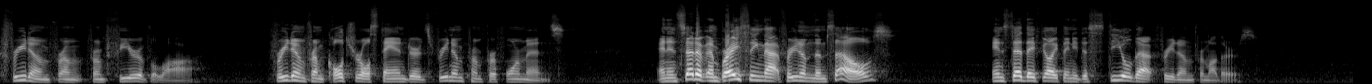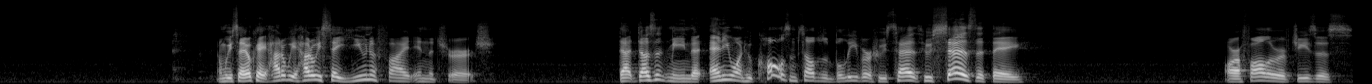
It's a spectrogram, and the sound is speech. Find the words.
freedom from, from fear of the law, freedom from cultural standards, freedom from performance. And instead of embracing that freedom themselves, instead they feel like they need to steal that freedom from others. And we say, okay, how do we, how do we stay unified in the church? That doesn't mean that anyone who calls themselves a believer, who says, who says that they are a follower of Jesus,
